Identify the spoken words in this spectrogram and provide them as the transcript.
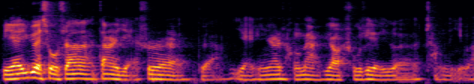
别越秀山，但是也是对啊，也应该是恒大比较熟悉的一个场地吧。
